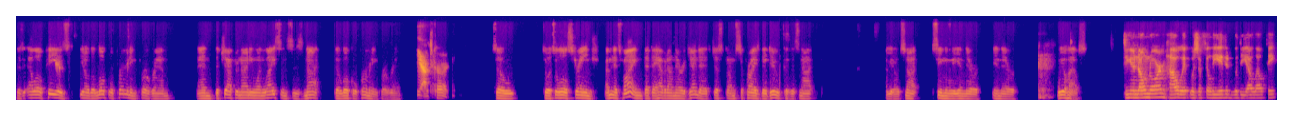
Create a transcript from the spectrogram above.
Because LLP is, you know, the local permitting program. And the chapter ninety-one license is not the local permitting program. yeah, That's correct. So, so it's a little strange. I mean, it's fine that they have it on their agenda. It's just, I'm surprised they do because it's not, you know, it's not seemingly in their, in their wheelhouse. Do you know, Norm, how it was affiliated with the LLP?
